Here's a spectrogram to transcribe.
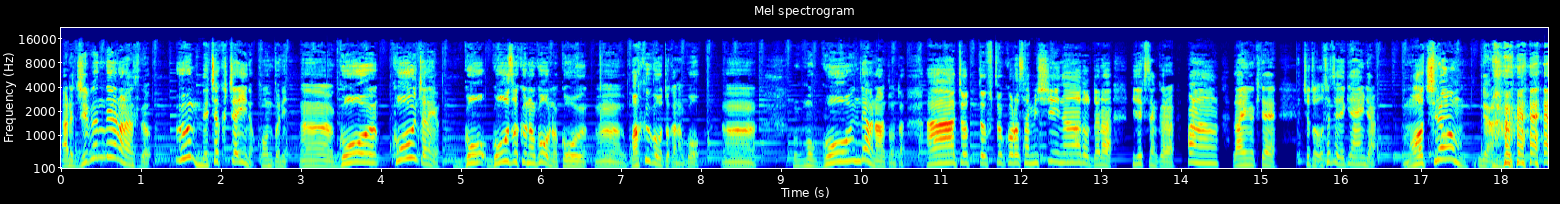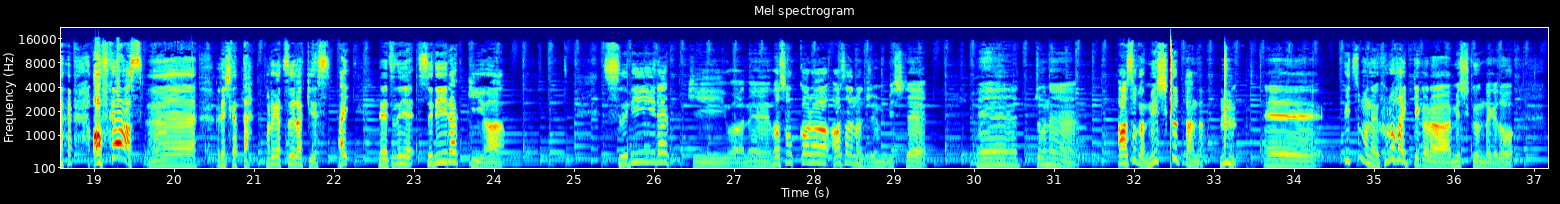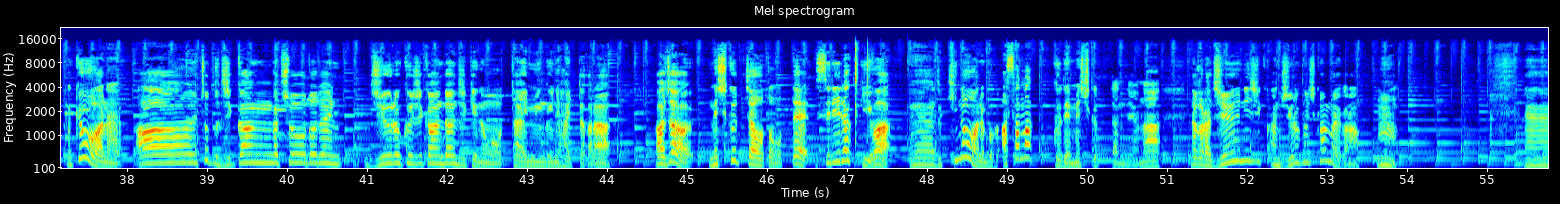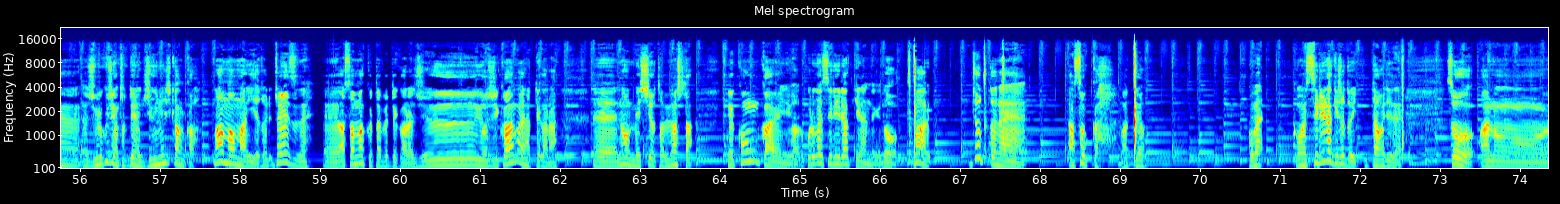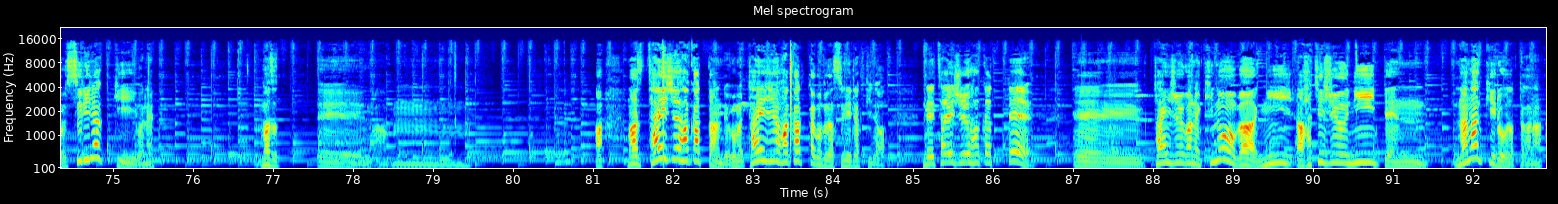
あれ自分で言うのなんですけど、運めちゃくちゃいいの、本当に。うん、豪運。幸運じゃないよ。豪、豪族の豪の幸運。うん、爆豪とかの豪。うん。もう強運だよなと思った。あー、ちょっと懐寂しいなと思ったら、秀樹さんからパーン !LINE が来て、ちょっとお手伝いできない？みたいな。もちろんみたいな。of course! うーん、嬉しかった。これが2ラッキーです。はい。で、続いて、3ラッキーは、3ラッキーはね、まあ、そっから朝の準備して、えー、っとね、あ、そうか、飯食ったんだ。うん。えー、いつもね、風呂入ってから飯食うんだけど、今日はね、あー、ちょっと時間がちょうどね、16時間断食のタイミングに入ったから、あ、じゃあ、飯食っちゃおうと思って、スリーラッキーは、えーと、昨日はね、僕朝マックで飯食ったんだよな。だから12時間、16時間ぐらいかなうん。えー、16時間経ってない12時間か。まあまあまあいいや。とりあえずね、えー、朝マック食べてから14時間ぐらい経ってかな。えー、の飯を食べました。で、今回は、これがスリーラッキーなんだけど、まあ、ちょっとね、あ、そっか。待ってよ。ごめん。ごめん、スリラッキーちょっと一旦置いてて。そう、あのー、スリラッキーはね、まず、えー、まあ、うーん。あ、まず体重測ったんだよ。ごめん、体重測ったことがスリラッキーだわ。で、体重測って、えー、体重がね、昨日が2、あ、82.7キロだったかな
